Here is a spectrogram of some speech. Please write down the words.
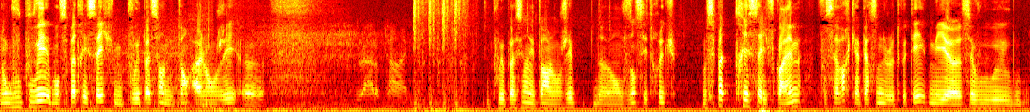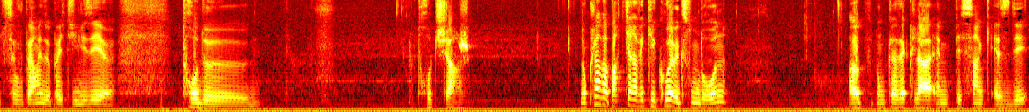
Donc vous pouvez, bon c'est pas très safe, mais vous pouvez passer en étant allongé. Euh, vous pouvez passer en étant allongé en faisant ces trucs. C'est pas très safe quand même. Faut savoir qu'il y a personne de l'autre côté, mais euh, ça vous ça vous permet de pas utiliser euh, trop de trop de charge. Donc là on va partir avec Echo avec son drone. Hop, donc avec la MP5 SD.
